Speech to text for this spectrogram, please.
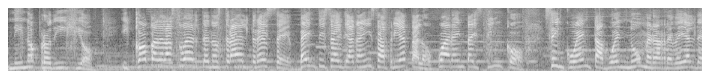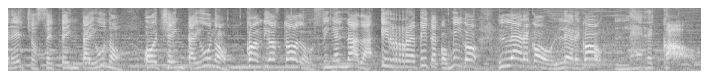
Nino Prodigio. Y Copa de la Suerte nos trae el 13, 26 de Anaís, apriétalo, 45, 50, buen número, revella el derecho, 71, 81, con Dios todo, sin el nada. Y repite conmigo, let it go, let it go, let it go.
